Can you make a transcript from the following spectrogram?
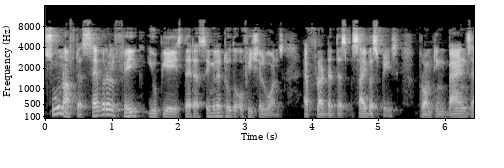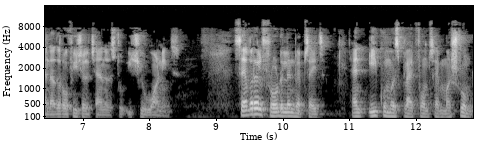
Soon after, several fake UPIs that are similar to the official ones have flooded the cyberspace, prompting banks and other official channels to issue warnings. Several fraudulent websites and e commerce platforms have mushroomed,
